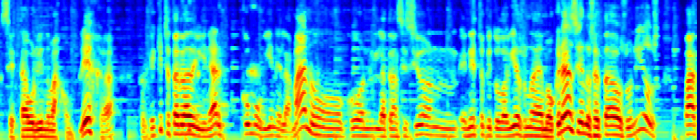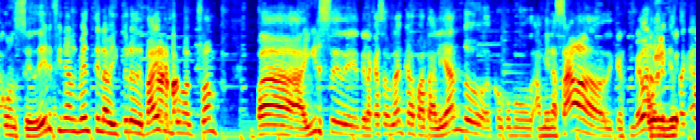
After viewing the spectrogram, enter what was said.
se está volviendo más compleja porque hay que tratar de adivinar cómo viene la mano con la transición en esto que todavía es una democracia en los Estados Unidos. ¿Va a conceder finalmente la victoria de Biden, Donald Trump? Va a irse de, la Casa Blanca pataleando, como amenazaba de que me van a tener que atacar.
